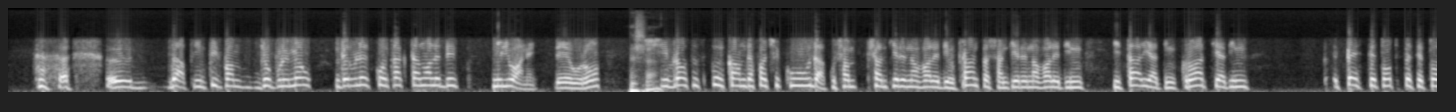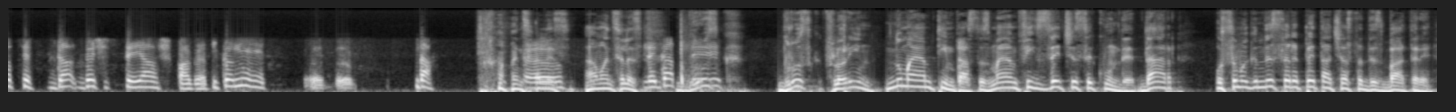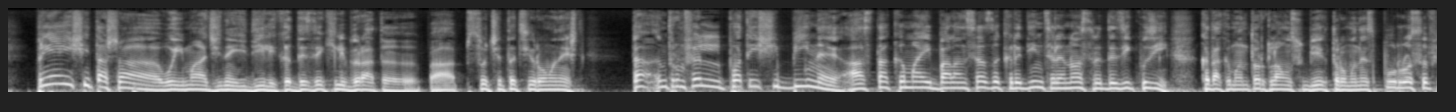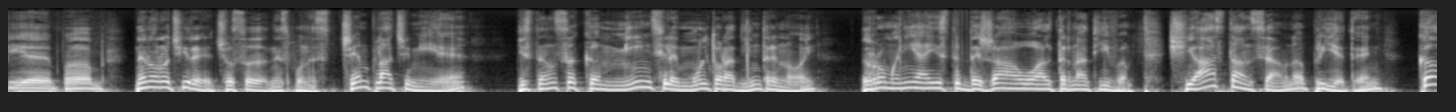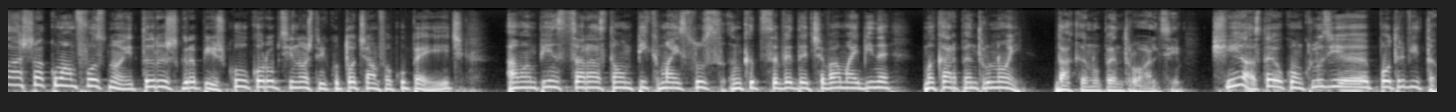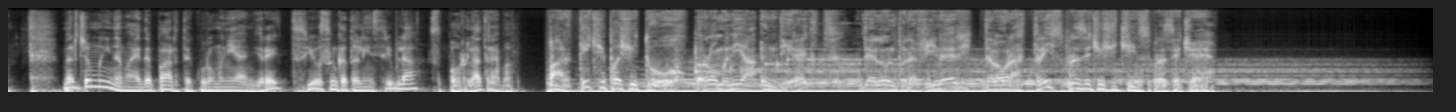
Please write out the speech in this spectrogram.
da, prin prisma jobului meu, derulez contracte anuale de milioane de euro Așa. Și vreau să spun că am de-a face cu, da, cu șantiere navale din Franța, șantiere navale din Italia, din Croația, din peste tot, peste tot se da, dă și se ia șpagă. Adică nu... Da. Am înțeles, uh, am înțeles. Legat brusc, de... brusc, Florin, nu mai am timp da. astăzi, mai am fix 10 secunde, dar o să mă gândesc să repet această dezbatere. Prin a ieșit așa o imagine idilică, dezechilibrată a societății românești. Dar, într-un fel, poate e și bine asta că mai balansează credințele noastre de zi cu zi. Că dacă mă întorc la un subiect românesc pur, o să fie uh, nenorocire ce o să ne spuneți. Ce îmi place mie este însă că mințile multora dintre noi România este deja o alternativă. Și asta înseamnă, prieteni, că așa cum am fost noi, târâși grăpiși, cu corupții noștri, cu tot ce am făcut pe aici, am împins țara asta un pic mai sus, încât se vede ceva mai bine, măcar pentru noi, dacă nu pentru alții. Și asta e o concluzie potrivită. Mergem mâine mai departe cu România în direct. Eu sunt Cătălin Striblea, spor la treabă. Participă și tu, România în direct, de luni până vineri, de la ora 13 și 15.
